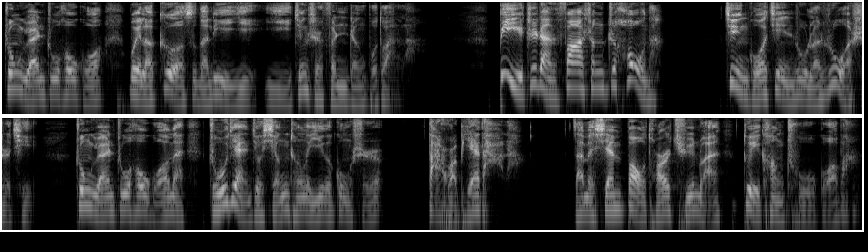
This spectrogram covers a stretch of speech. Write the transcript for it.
中原诸侯国为了各自的利益，已经是纷争不断了。邲之战发生之后呢，晋国进入了弱势期，中原诸侯国们逐渐就形成了一个共识：大伙别打了，咱们先抱团取暖，对抗楚国吧。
